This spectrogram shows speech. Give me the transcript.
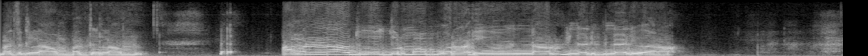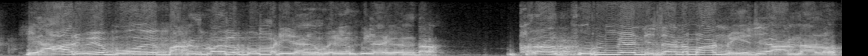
பார்த்துக்கலாம் பார்த்துக்கலாம் அவனா தூர தூரமா போறான். இவன் பின்னாடி பின்னாடி வரான். யாருமே போகவே பக்கத்து பக்கத்துல போக மாட்டேங்கிறாங்க பாருங்க பின்னாடி வந்துட்டான். பரவாயில்ல பொறுமையா நிதானமா எது ஆனாலும்.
